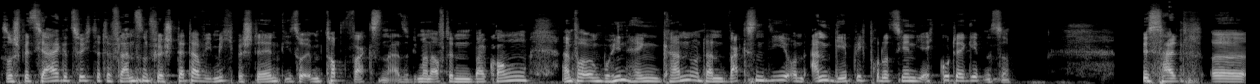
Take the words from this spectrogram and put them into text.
so spezial gezüchtete Pflanzen für Städter wie mich bestellen, die so im Topf wachsen. Also die man auf den Balkon einfach irgendwo hinhängen kann und dann wachsen die und angeblich produzieren die echt gute Ergebnisse. Ist halt äh,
